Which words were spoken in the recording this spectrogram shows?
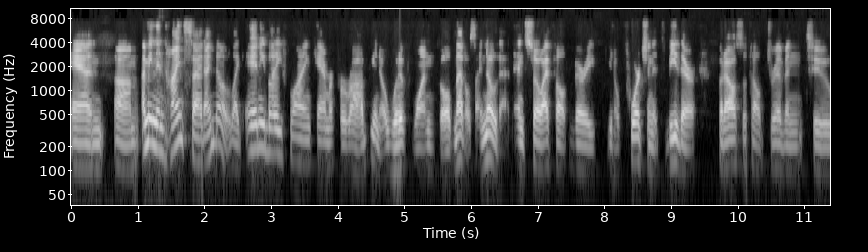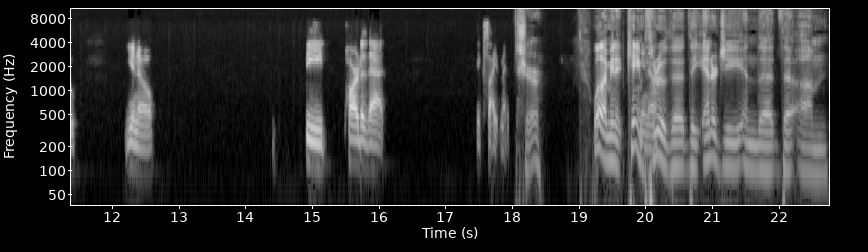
And um, I mean, in hindsight, I know like anybody flying camera for Rob, you know, would have won gold medals. I know that. And so I felt very, you know, fortunate to be there. But I also felt driven to, you know, be part of that excitement. Sure. Well, I mean, it came You know? through the the energy and the the um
